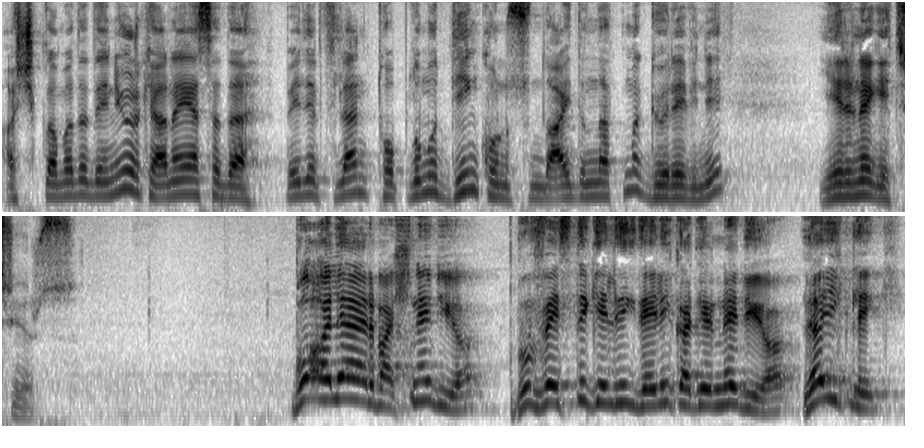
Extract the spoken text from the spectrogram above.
Açıklamada deniyor ki anayasada belirtilen toplumu din konusunda aydınlatma görevini yerine getiriyoruz. Bu Ali Erbaş ne diyor? Bu Fesli Deli Kadir ne diyor? Laiklik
